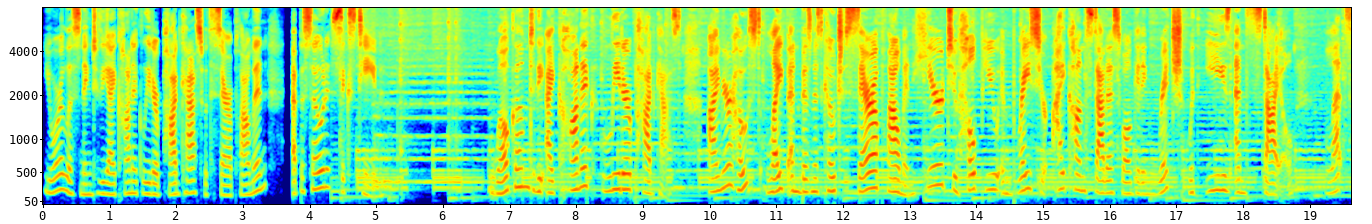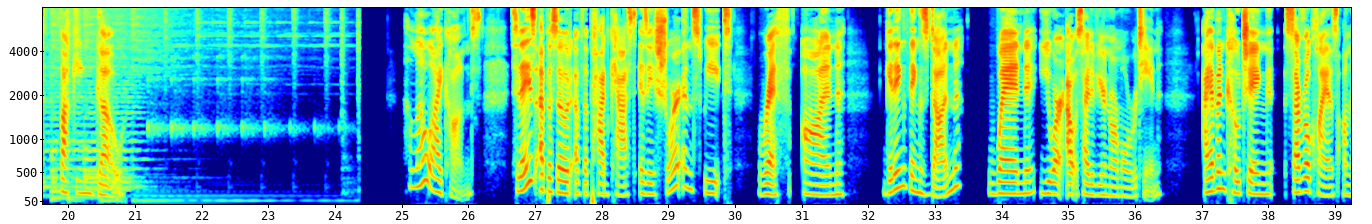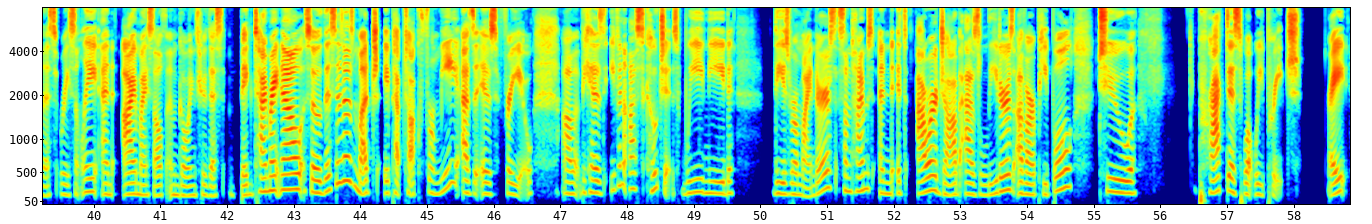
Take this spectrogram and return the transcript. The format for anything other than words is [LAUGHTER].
You're listening to the Iconic Leader podcast with Sarah Plowman, episode 16. Welcome to the Iconic Leader podcast. I'm your host, life and business coach Sarah Plowman, here to help you embrace your icon status while getting rich with ease and style. Let's fucking go. Hello, icons. Today's episode of the podcast is a short and sweet riff on getting things done when you are outside of your normal routine. I have been coaching several clients on this recently, and I myself am going through this big time right now. So, this is as much a pep talk for me as it is for you. Um, because even us coaches, we need these reminders sometimes, and it's our job as leaders of our people to practice what we preach, right?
